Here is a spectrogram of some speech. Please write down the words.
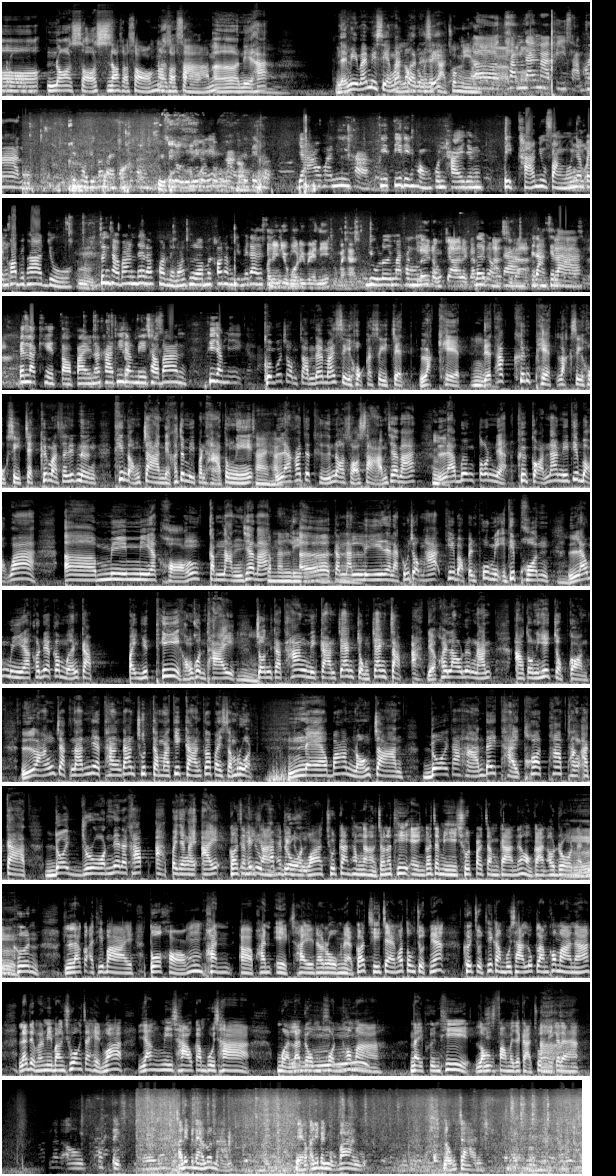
มนสสนสสนสสามเออนี่ฮะไหนมีไหมมีเสียงไหมอะลองเปิดหดูน่บอรยรสิยากาศช่วงนี้เอ่อทำได้มาปี 35ลูกที่เขาอยู่บ้านไหนของที่บ้านสี่หกอยู่นี่อะสี่หกยาวมานี่ค่ะ ที่ที่ดินของคนไทยยังติดค้างอยู่ฝั่งนู้นยังเป็นข้อพิพาทอยู่ซึ่งชาวบ้านได้รับความเดือดร้อนคือเราไม่เข้าทำกินไม่ได้มันยังอยู่บริ40เวณนี้ถูกไหมฮะ อยู่เลยมาทางนี้เลยหนองจานเลยครับเลยหนองจานเป็เป็นนอ่าอ่างงศิศิลาลา เป็นหลักเขตต่อไปนะคะ ที่ยังมีชาวบ้านที่ยังมีเอกสาร คุณผู้ชมจำได้ไหม46 กับ 47 หลักเขต เดี๋ยวถ้าขึ้นเพจหลัก 46 47 ขึ้นมาสักนิดหนึ่งที่หนองจานเนี่ยเขาจะมีปัญหาตรงนี้ ใช่ครับแล้วเขาจะถือนอสสามใช่ไหมแล้วเบื้องต้นเนี่ยคือก่อนหน้านี้ที่บอกว่าเอ่อมีเมียของกำนันใช่ไหมกำนันลีเออว่ะ กำนันลีเนี่ยแหละคุณผู้ชมฮะที่บอกเป็นผู้มีอิทธิพล แล้วเมียเขาเนี่ยก็เหมือนกับ ไปยึดที่ของคนไทย จนกระทั่งมีการแจ้งจงแจ้งจับอะเดี๋ยวค่อยเล่าเรื่องนั้น เอาตรงนี้ให้จบก่อน หลังจากนั้นเนี่ยทางด้านชุดกรรมาธิการก็ไปสำรวจ แนวบ้านหนองจาน โดยทหารได้ถ่ายทอดภาพทางอากาศ โดยโดรนเนี่ยนะครับอะเป็นยังไงไอซ์ก็จะมีการภาพให้โดไปรดูนว่าชุดการทำงานของเจ้าหน้าที่เองก็จะมีชุดประจำการเรื่องของการเอาโดรนเนี่ยบินขึ้น แล้วก็อธิบายตัวของพันอ่าพันเอกชัยนรงค์เนี่ยก็ชี้แจงว่าตรงจุดเนี้ยคือจุดที่กัมพูชาลุกล้ำเข้ามานะ และเดี๋ยวมันมีบางช่วงจะเห็นว่ายังมีชาวกัมพูชา เหมือนระดมพลเข้ามาในพื้นที่ลองฟังบรรยากาศช่วงนี้ก็ได้ฮะแล้วเอาพลาสติก อันนี้เป็นแนวลวดหนามเนี่ยครับ อันนี้เป็นหมู่บ้านหนองจาน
